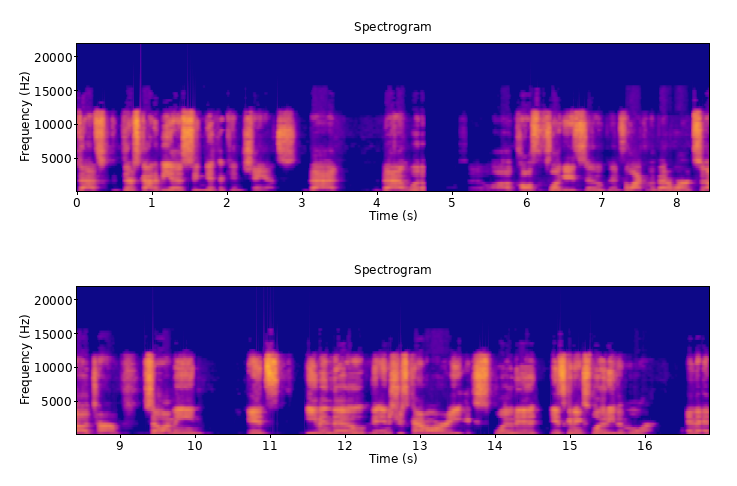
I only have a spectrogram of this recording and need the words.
that's there's got to be a significant chance that that will also uh, cause the floodgates to open, for lack of a better word uh, term. So I mean, it's even though the industry's kind of already exploded, it's going to explode even more. And, and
